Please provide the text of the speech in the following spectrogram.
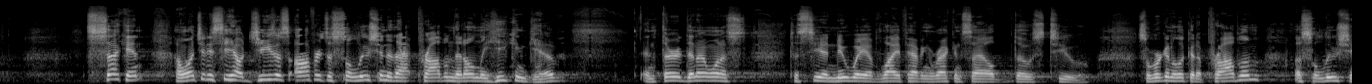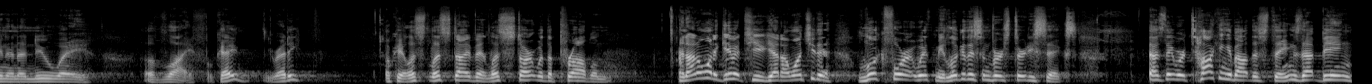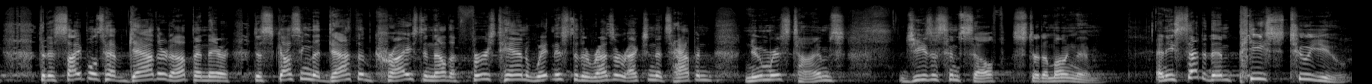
Second, I want you to see how Jesus offers a solution to that problem that only He can give. And third, then I want us to see a new way of life having reconciled those two. So we're going to look at a problem, a solution, and a new way of life. Okay? You ready? Okay, let's let's dive in. Let's start with the problem. And I don't want to give it to you yet. I want you to look for it with me. Look at this in verse 36. As they were talking about these things, that being the disciples have gathered up and they're discussing the death of Christ and now the firsthand witness to the resurrection that's happened numerous times, Jesus himself stood among them. And he said to them, Peace to you.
